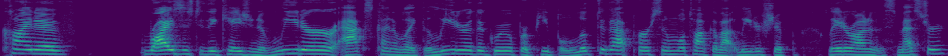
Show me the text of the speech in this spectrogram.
kind of rises to the occasion of leader or acts kind of like the leader of the group, or people look to that person. We'll talk about leadership later on in the semester.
